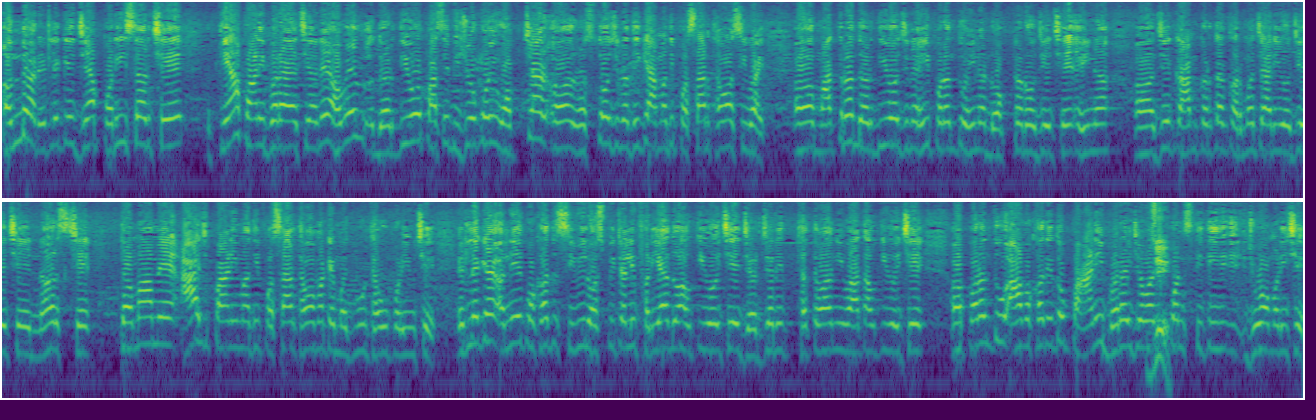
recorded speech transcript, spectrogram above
અંદર, એટલે કે જ્યાં પરિસર છે, ત્યાં પાણી ભરાયા છે. અને હવે દર્દીઓ પાસે બીજો કોઈ ઉપચાર રસ્તો જ નથી કે આમાંથી પસાર થવા સિવાય. માત્ર દર્દીઓ જ નહીં, પરંતુ અહીંના ડોક્ટરો જે છે, અહીંના જે કામ કરતા કર્મચારીઓ જે છે, નર્સ છે તમામે આ જ પાણીમાંથી પસાર થવા માટે મજબૂર થવું પડ્યું છે. એટલે કે અનેક વખત સિવિલ હોસ્પિટલની ફરિયાદો આવતી હોય છે જર્જરિત થવાની વાત આવતી હોય છે. પરંતુ આ વખતે તો પાણી ભરાઈ જવાની પણ સ્થિતિ જોવા મળી છે.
